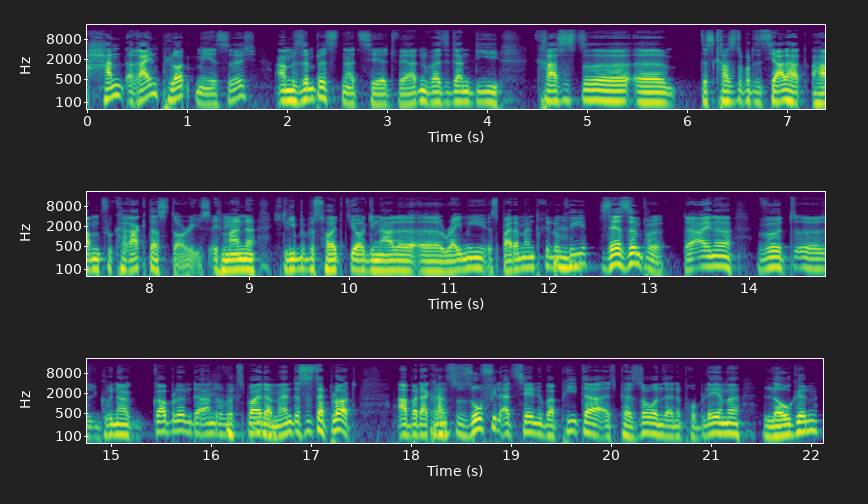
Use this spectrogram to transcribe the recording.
hand, rein plotmäßig am simpelsten erzählt werden, weil sie dann die krasseste äh, das krasseste Potenzial hat, haben für Charakterstories. Ich meine, ich liebe bis heute die originale äh, Raimi Spider-Man-Trilogie. Mhm. Sehr simpel. Der eine wird äh, grüner Goblin, der andere wird Spider-Man. Das ist der Plot. Aber da kannst ja. du so viel erzählen über Peter als Person, seine Probleme. Logan,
